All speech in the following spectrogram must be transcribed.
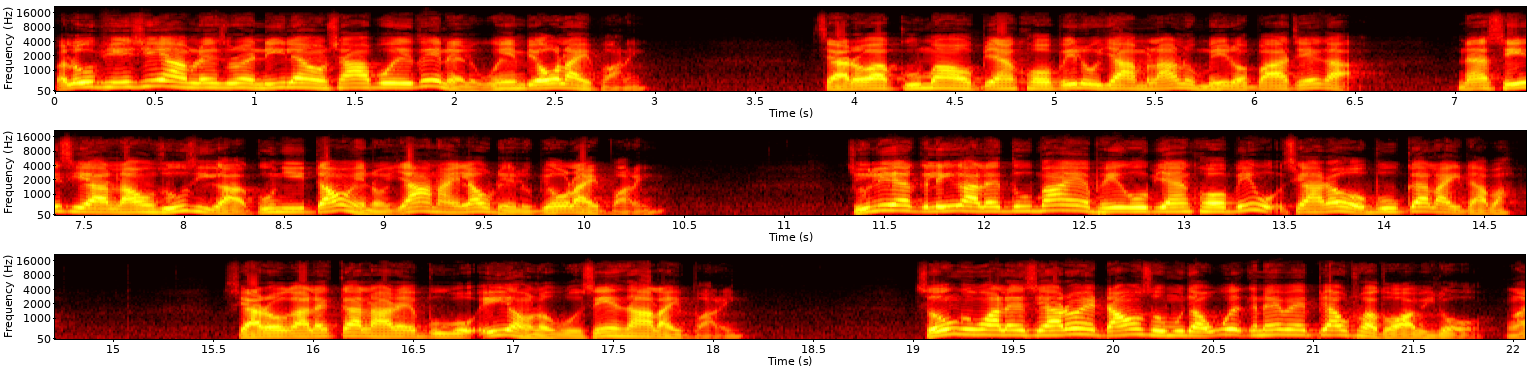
ဘလို့ဖြေရှင်းရမလဲဆိုတော့နီးလန်းကိုရှာဖွေသိနေလို့ဝင်ပြောလိုက်ပါတယ်။ဆရာတော်ကကူမကိုပြန်ခေါ်ပေးလို့ရမလားလို့မေးတော့ပါကျဲကနတ်ဆေးဆရာလောင်စုစီကအကူကြီးတောင်းရင်တော့ရနိုင်လောက်တယ်လို့ပြောလိုက်ပါတယ်။ဂျူလီယာကလေးကလည်းသူမရဲ့ဖေကိုပြန်ခေါ်ပေးဖို့ဆရာတော်ကိုအပူကတ်လိုက်တာပါ။ဆရာတော်ကလည်းကတ်လာတဲ့အပူကိုအေးအောင်လုပ်ဖို့စဉ်းစားလိုက်ပါတယ်။ဇုံကောင်ကလည်းဆရာတော်ရဲ့တောင်းဆိုမှုကြောင့်ဝက်ကနေပဲပျောက်ထွက်သွားပြီးတော့ငါ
